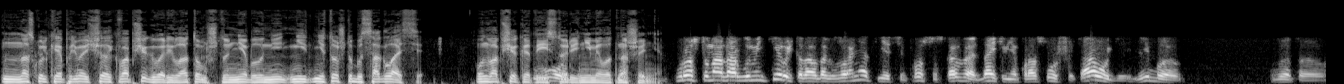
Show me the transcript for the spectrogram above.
насколько я понимаю, человек вообще говорил о том, что не было ни, ни- не то чтобы согласия. Он вообще к этой Вот. истории не имел отношения. Просто надо аргументировать, когда так звонят, если просто сказать, дайте мне прослушать аудио, либо это,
